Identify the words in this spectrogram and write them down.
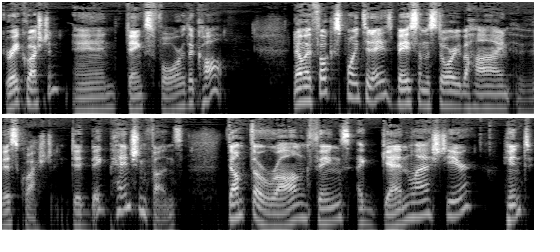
Great question, and thanks for the call. Now, my focus point today is based on the story behind this question Did big pension funds dump the wrong things again last year? Hint,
